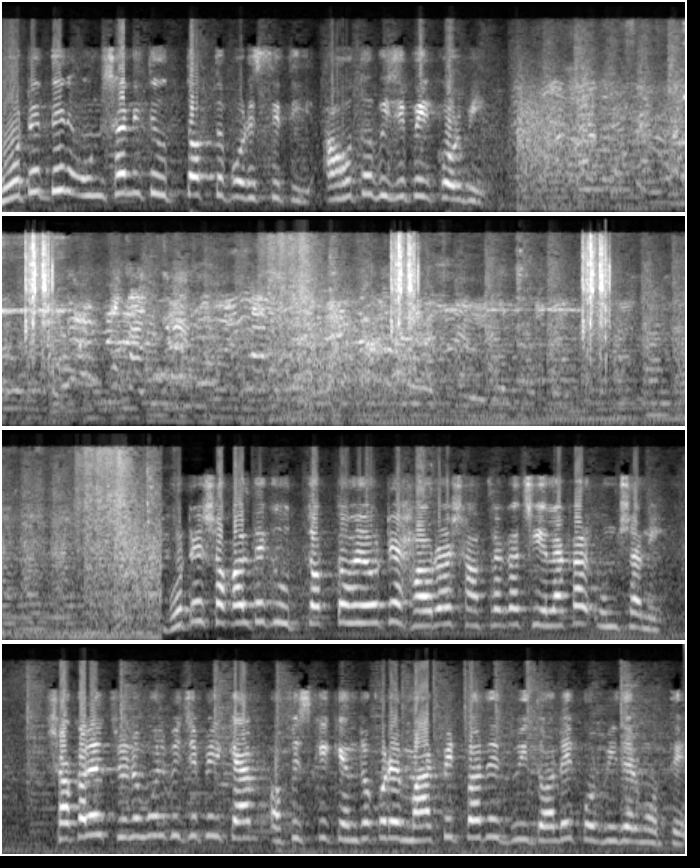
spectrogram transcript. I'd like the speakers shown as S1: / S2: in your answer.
S1: ভোটের দিন উনসানিতে উত্তপ্ত পরিস্থিতি, আহত বিজেপির কর্মী। ভোটের সকাল থেকে উত্তপ্ত হয়ে ওঠে হাওড়া সাঁতরাগাছি এলাকার উনসানি সকালে তৃণমূল বিজেপির ক্যাম্প অফিসকে কেন্দ্র করে মারপিট বাঁধে দুই দলে কর্মীদের মধ্যে।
